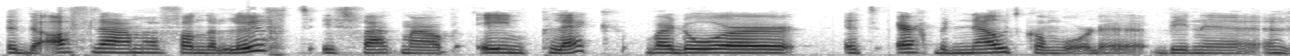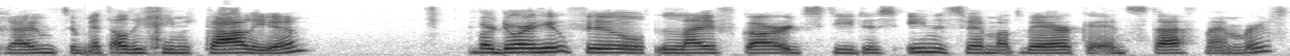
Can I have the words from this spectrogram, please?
de afname van de lucht is vaak maar op één plek, waardoor het erg benauwd kan worden binnen een ruimte met al die chemicaliën. Waardoor heel veel lifeguards die dus in het zwembad werken en staffmembers,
